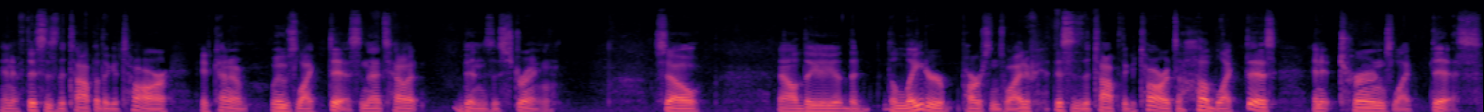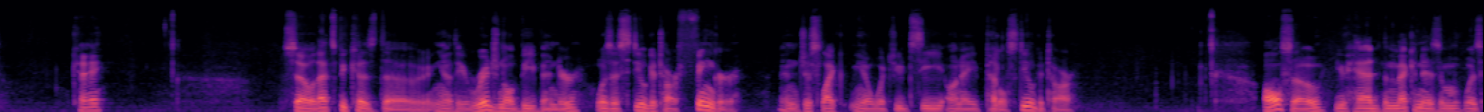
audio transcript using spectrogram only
and if this is the top of the guitar, it kind of moves like this, and that's how it bends the string. So now the, the, the later Parsons White, if this is the top of the guitar, it's a hub like this, and it turns like this. Okay? So that's because the you know the original B bender was a steel guitar finger, and just like you know what you'd see on a pedal steel guitar. Also, you had the mechanism was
